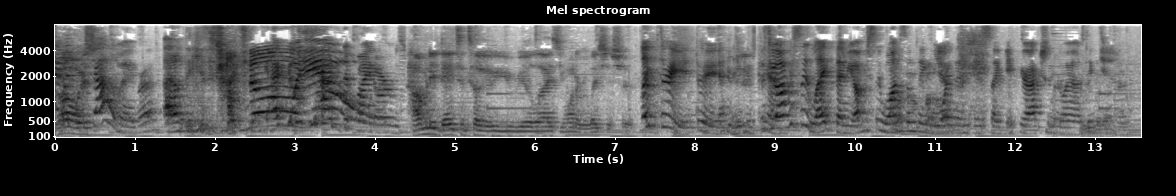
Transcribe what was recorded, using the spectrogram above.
No. No, it's- Chalamet, bro. I don't think he's attractive. No, I feel like he has defined arms. How many dates until you realize you want a relationship? Like three, three. Because you obviously like them. You obviously want something more than just like if you're actually going on dates with them.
